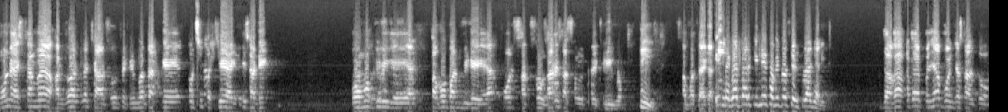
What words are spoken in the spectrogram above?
ਹੁਣ ਇਸ ਟਾਈਮ ਹਰਿਦੁਆਰ ਦਾ 400 ਤਕਰੀਬਨ ਤੱਕ ਕੇ ਕੁਝ ਬੱਚੇ ਆਏ ਸੀ ਸਾਡੇ। ਗੋਮੁਖ ਵੀ ਗਏ ਆ ਤਪੋਬਨ ਵੀ ਗਏ ਆ ਔਰ 700 750 ਦੇ ਕਰੀਬ। ਹੂੰ। ਸਫ਼ਰ ਤੈਅ ਕਰਕੇ ਇਹ ਲਗਾਤਾਰ ਕਿੰਨੇ ਸਮੇਂ ਤੋਂ ਸਿਲਸਿਲਾ ਜਾਰੀ ਹੈ? ਲਗਾਤਾਰ 50 52 ਸਾਲ ਤੋਂ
